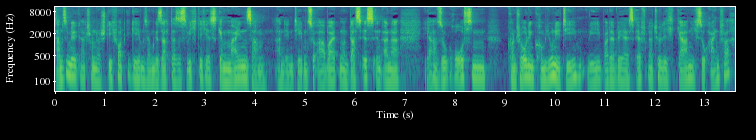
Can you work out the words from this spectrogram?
Jetzt haben Sie mir gerade schon das Stichwort gegeben. Sie haben gesagt, dass es wichtig ist, gemeinsam an den Themen zu arbeiten. Und das ist in einer ja so großen Controlling Community wie bei der BASF natürlich gar nicht so einfach.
